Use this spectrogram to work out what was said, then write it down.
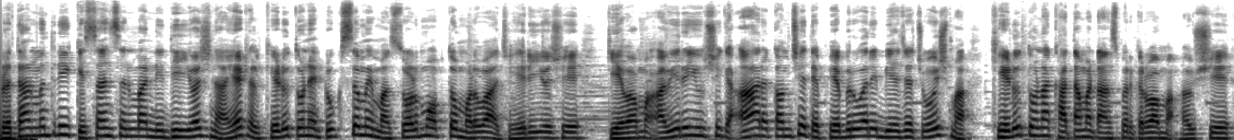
પ્રધાનમંત્રી કિસાન સન્માન નિધિ યોજના હેઠળ ખેડૂતોને ટૂંક સમયમાં સોળમો હપ્તો મળવા જઈ રહ્યો છે. કહેવામાં આવી રહ્યું છે કે આ રકમ છે તે ફેબ્રુઆરી બે હજાર ચોવીસમાં ખેડૂતોના ખાતામાં ટ્રાન્સફર કરવામાં આવશે.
